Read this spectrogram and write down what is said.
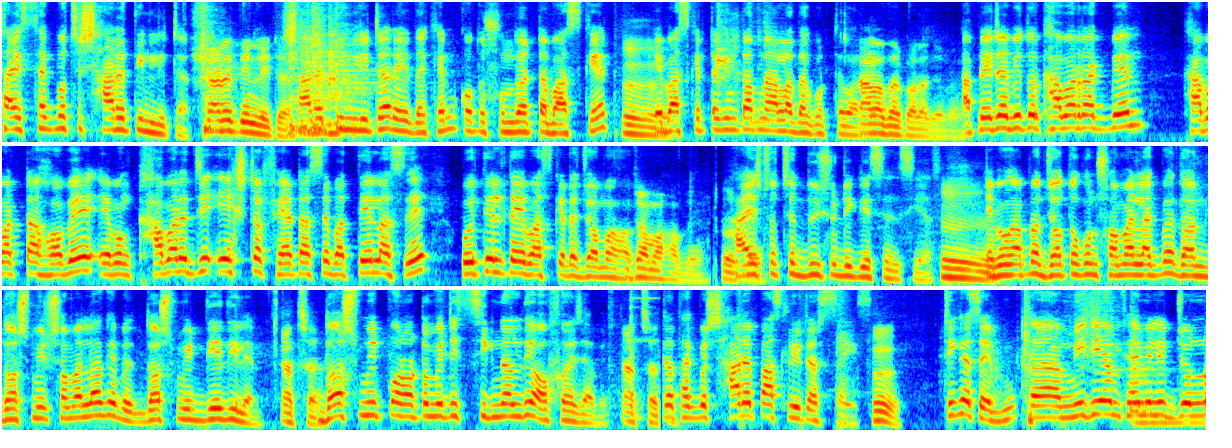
সাইজ থাকবে হচ্ছে সাড়ে তিন লিটার। সাড়ে তিন লিটার। সাড়ে তিন লিটার এই দেখেন কত সুন্দর একটা বাস্কেট এই বাস্কেটটা কিন্তু আপনি আলাদা করতে পারেন আলাদা করা যাবে। আপনি এটার ভিতর খাবার রাখবেন খাবারটা হবে এবং খাবারের যে এক্সট্রা ফ্যাট আছে বা তেল আছে ওই তেলটাই বাস্কেটে জমা হবে। জমা হবে। হাইস্ট হচ্ছে দুইশো ডিগ্রি সেলসিয়াস। এবং আপনার যতক্ষণ সময় লাগবে ধরেন দশ মিনিট সময় লাগবে দশ মিনিট দিয়ে দিলেন। আচ্ছা। দশ মিনিট পর অটোমেটিক সিগন্যাল দিয়ে অফ হয়ে যাবে। আচ্ছা এটা থাকবে সাড়ে পাঁচ লিটার সাইজ হুম। ঠিক আছে? মিডিয়াম ফ্যামিলির জন্য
